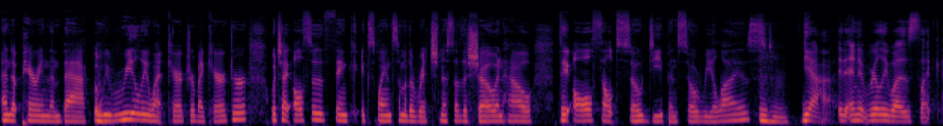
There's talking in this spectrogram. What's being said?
end up pairing them back. But mm-hmm. we really went character by character, which I also think explains some of the richness of the show and how they all felt so deep and so realized. Mm-hmm. Yeah. It, and it really was like,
